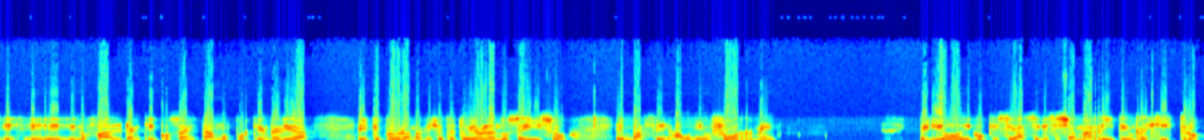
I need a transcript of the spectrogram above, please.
eh, nos faltan, qué cosas estamos, porque en realidad este programa que yo te estoy hablando se hizo en base a un informe periódico que se hace que se llama RITE, un registro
